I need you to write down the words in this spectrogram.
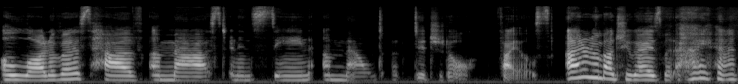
a lot of us have amassed an insane amount of digital files. I don't know about you guys, but I had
